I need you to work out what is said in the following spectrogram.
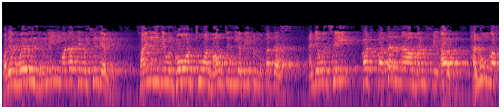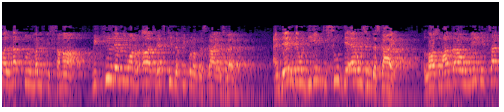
Whatever, whoever is remaining on earth, they will kill them. Finally, they will go on to a mountain near Baytul Muqaddas and they will say, قَدْ قَتَلْنَا مَنْ فِي الْأَرْضِ هَلُمَّ فَلْنَقْتُلْ مَنْ فِي السَّمَاءِ We killed everyone on earth, let's kill the people of the sky as well. And then they will begin to shoot their arrows in the sky. Allah subhanahu wa ta'ala will make it such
